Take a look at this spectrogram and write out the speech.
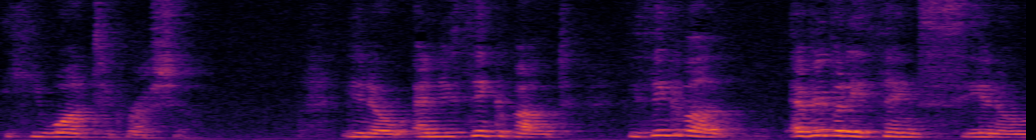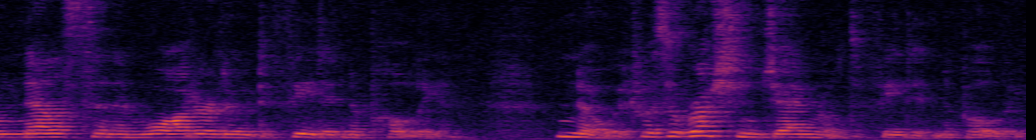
he wanted Russia. You know, and you think about, you think about, everybody thinks, you know, Nelson and Waterloo defeated Napoleon. No, it was a Russian general defeated Napoleon,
